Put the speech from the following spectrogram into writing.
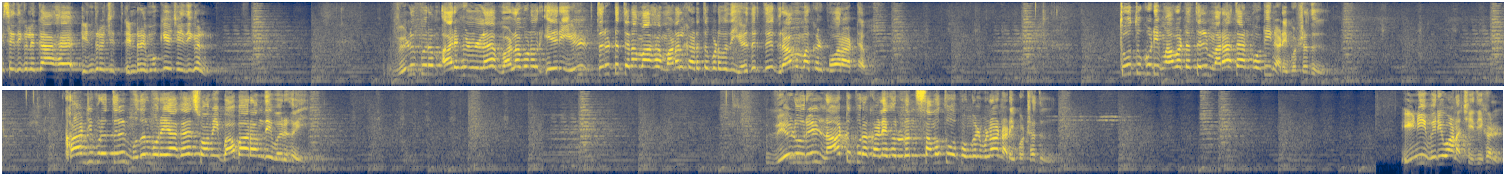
TV செய்திகளுக்காக இந்திரஜித் இன்றைய முக்கிய செய்திகள். விழுப்புரம் அருகிலுள்ள வளவனூர் ஏரியில் திருட்டுத்தனமாக மணல் கடத்தப்படுவதை எதிர்த்து கிராம மக்கள் போராட்டம். தூத்துக்குடி மாவட்டத்தில் மராத்தான் போட்டி நடைபெற்றது. காஞ்சிபுரத்தில் முதல் முறையாக சுவாமி பாபா ராம்தேவ் வருகை. வேலூரில் நாட்டுப்புற கலைகளுடன் சமத்துவ பொங்கல் விழா நடைபெற்றது. இனி விரிவான செய்திகள்.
